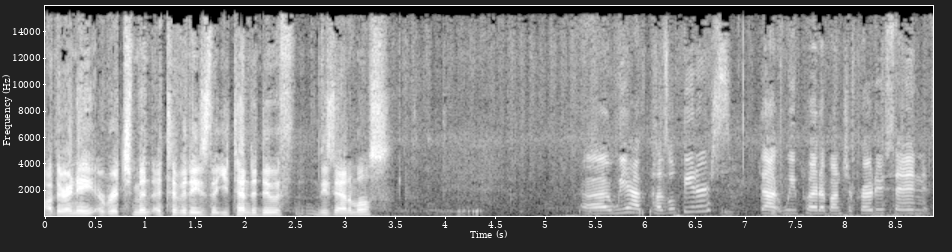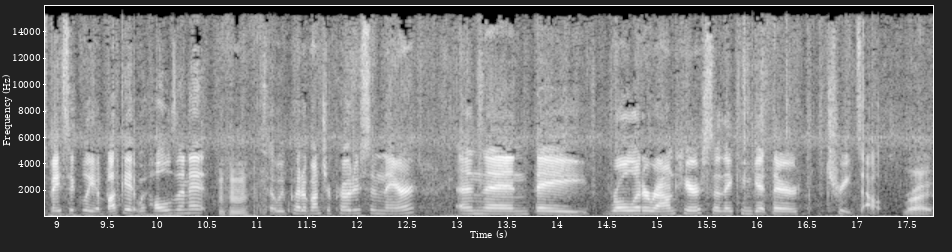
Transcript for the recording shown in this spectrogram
Are there any enrichment activities that you tend to do with these animals? Uh, we have puzzle feeders that we put a bunch of produce in. It's basically a bucket with holes in it. Mm-hmm. So we put a bunch of produce in there, and then they roll it around here so they can get their treats out. Right.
